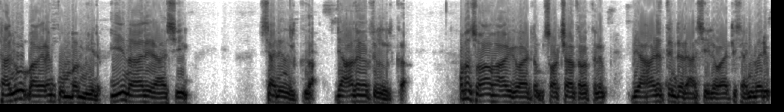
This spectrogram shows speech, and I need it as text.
ധനു മകരൻ കുംഭം മീനം ഈ നാല് രാശിയിൽ ശനി നിൽക്കുക ജാതകത്തിൽ നിൽക്കുക. അപ്പൊ സ്വാഭാവികമായിട്ടും സ്വക്ഷേത്രത്തിലും വ്യാഴത്തിന്റെ രാശിയിലുമായിട്ട് ശനി വരും.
